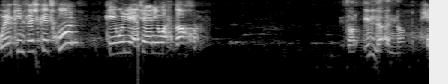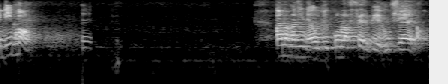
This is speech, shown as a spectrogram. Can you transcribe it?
ولكن فاش كتكون كيولي عاوتاني واحد آخر. إلا أن حبيبة. أنا غادي نعاود لكم لافير بعجاله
